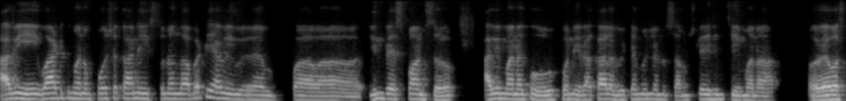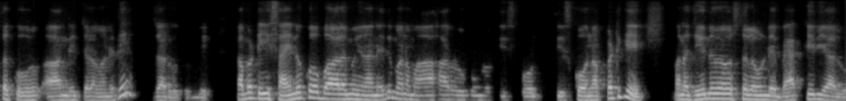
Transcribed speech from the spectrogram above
అవి వాటికి మనం పోషకాన్ని ఇస్తున్నాం కాబట్టి అవి ఇన్ రెస్పాన్స్ అవి మనకు కొన్ని రకాల విటమిన్లను సంశ్లేషించి మన వ్యవస్థకు అందించడం అనేది జరుగుతుంది. కాబట్టి ఈ సైనికోబాలమిన్ అనేది మనం ఆహార రూపంలో తీసుకో తీసుకోనప్పటికీ మన జీర్ణ వ్యవస్థలో ఉండే బ్యాక్టీరియాలు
